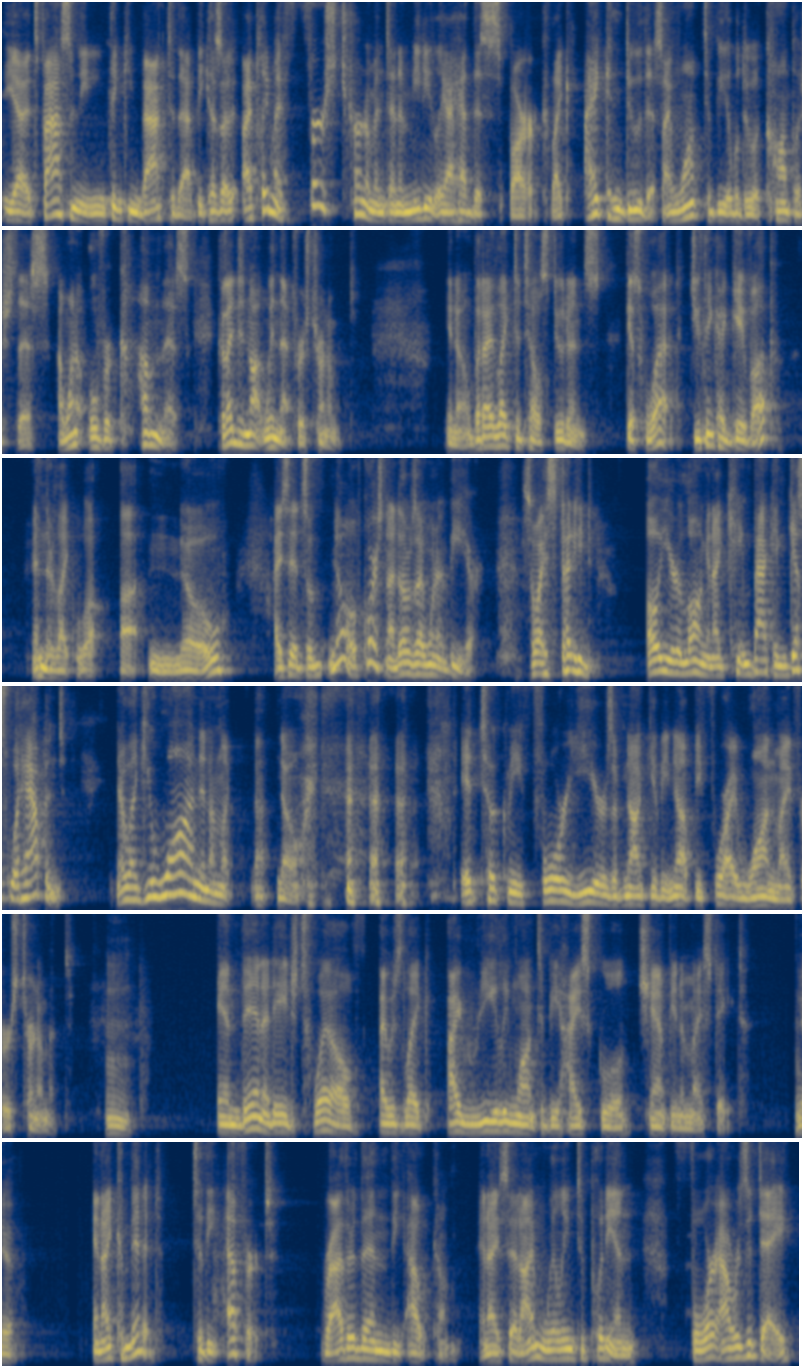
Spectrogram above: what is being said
yeah, it's fascinating thinking back to that because I, I, played my first tournament and immediately I had this spark like, I can do this. I want to be able to accomplish this. I want to overcome this because I did not win that first tournament, you know. But I like to tell students, guess what? Do you think I gave up? And they're like, well, uh, no. I said, so no, of course not. Otherwise, I wouldn't be here. So I studied all year long. And I came back and guess what happened? They're like, you won. And I'm like, uh, no. it took me four years of not giving up before I won my first tournament. Hmm. And then at age 12, I was like, I really want to be high school champion in my state. Yeah. And I committed to the effort rather than the outcome. And I said, I'm willing to put in four hours a day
